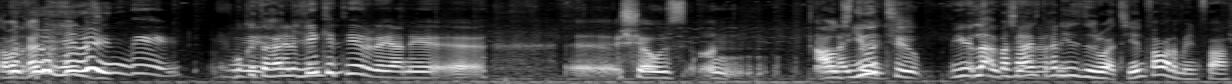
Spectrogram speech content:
طب تغني هندي هندي ممكن تغني يعني في هندي؟ كتير يعني شوز على stage. يوتيوب لا يوتيوب بس عايز يعني. تغني هندي دلوقتي ينفع ولا ما ينفعش؟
